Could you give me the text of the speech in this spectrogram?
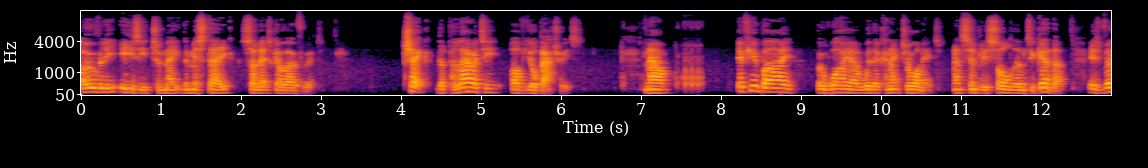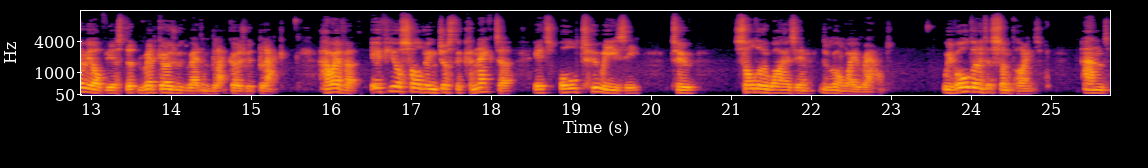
overly easy to make the mistake, so let's go over it. Check the polarity of your batteries. Now, if you buy a wire with a connector on it and simply solder them together, it's very obvious that red goes with red and black goes with black. However, if you're soldering just the connector, it's all too easy to solder the wires in the wrong way round. We've all done it at some point, and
